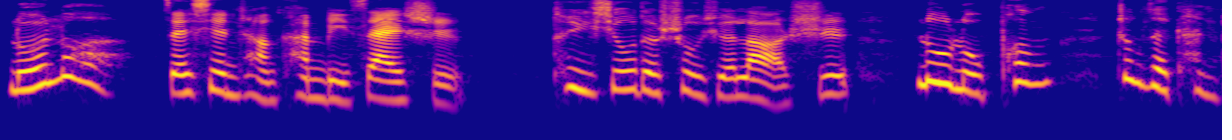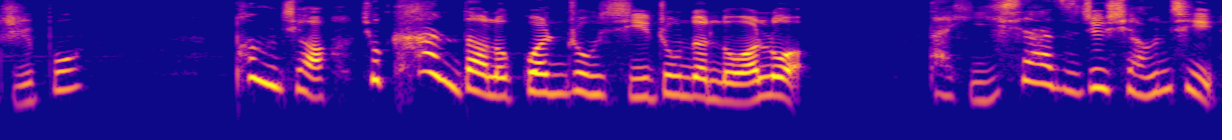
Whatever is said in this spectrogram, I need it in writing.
罗罗在现场看比赛时，退休的数学老师露露砰正在看直播。碰巧就看到了观众席中的罗罗，他一下子就想起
